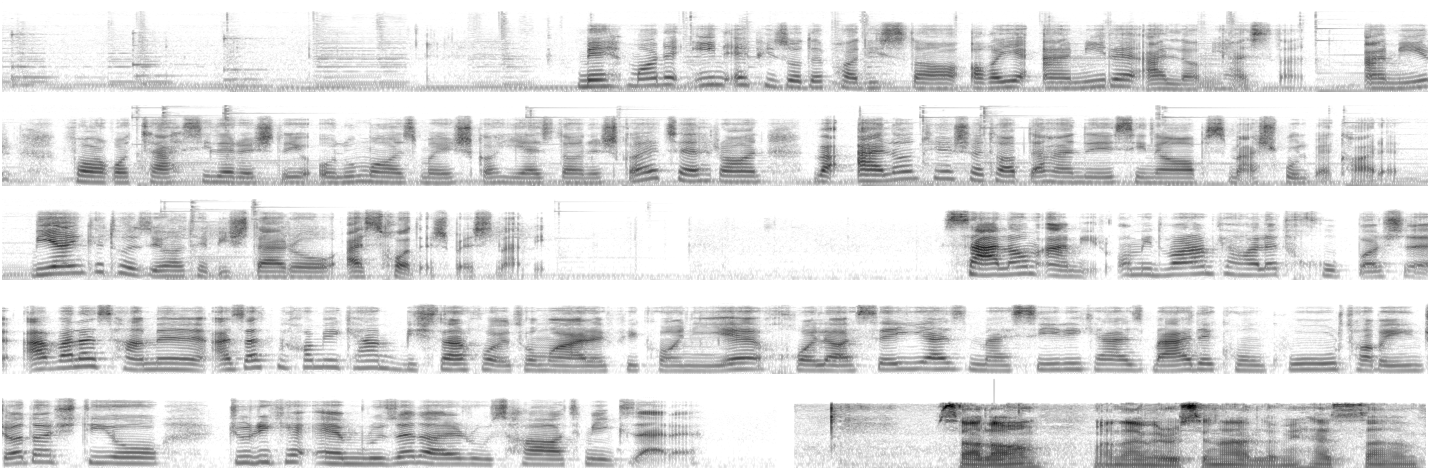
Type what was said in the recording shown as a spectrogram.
مهمان این اپیزود پادیستا آقای امیر علامی هستند. امیر فارغ تحصیل رشته علوم آزمایشگاهی از دانشگاه تهران و الان توی شتاب دهنده سیناپس مشغول به کاره. بیاین که توضیحات بیشتر رو از خودش بشنویم. سلام امیر امیدوارم که حالت خوب باشه اول از همه ازت می‌خوام یکم بیشتر خودتو معرفی کنی یه خلاصه ای از مسیری که از بعد کنکور تا به اینجا داشتی و جوری که امروزه داره روزهات میگذره سلام من امیر حسین علامی هستم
